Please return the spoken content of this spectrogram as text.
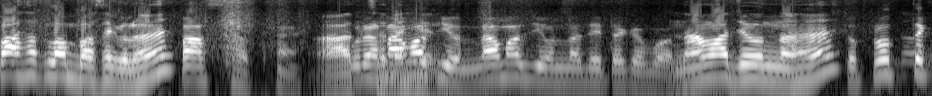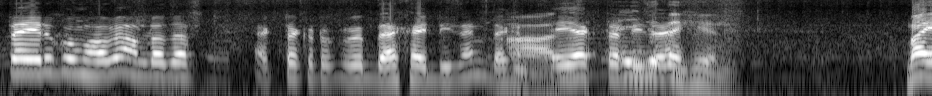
পাঁচ হাত লম্বা আছে এগুলো হ্যাঁ? পাঁচ হাত হ্যাঁ। আচ্ছা, পুরো নামাজি ওন্না নামাজি ওন্না যেটাকে বলে। নামাজে হ্যাঁ? তো প্রত্যেকটা এরকম হবে আমরা জাস্ট একটা একটা করে দেখাই ডিজাইন দেখেন এই আচ্ছা, একটা ডিজাইন দেখেন। ভাই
